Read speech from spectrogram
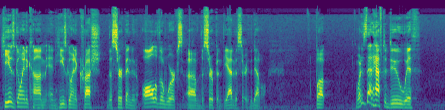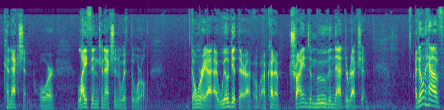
he is going to come and he's going to crush the serpent and all of the works of the serpent, the adversary, the devil. But what does that have to do with connection or life in connection with the world? Don't worry, I, I will get there. I'm, I'm kind of trying to move in that direction. I don't have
